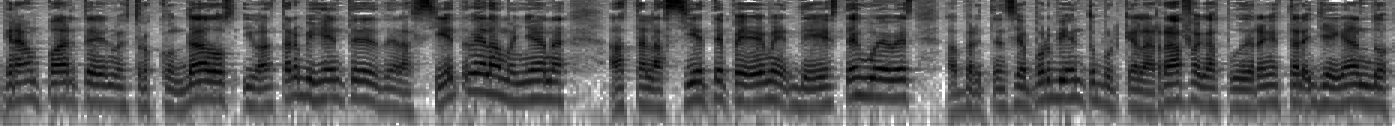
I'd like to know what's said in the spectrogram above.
gran parte de nuestros condados y va a estar vigente desde las 7 de la mañana hasta las 7 pm de este jueves advertencia por viento porque las ráfagas pudieran estar llegando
